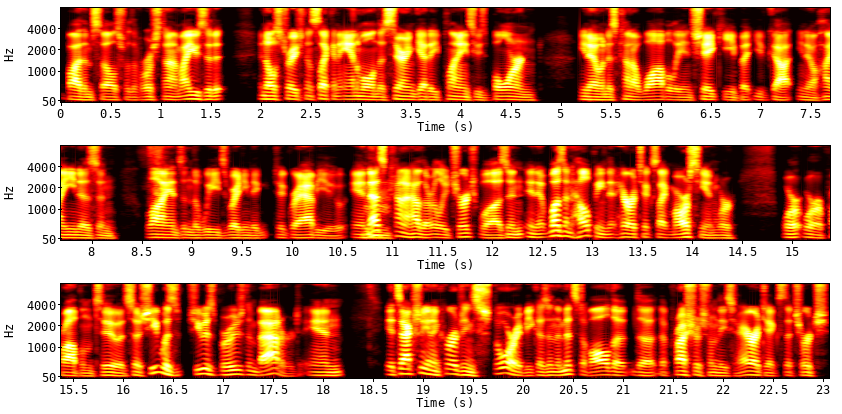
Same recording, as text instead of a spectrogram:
by themselves for the first time. I use it in illustration. It's like an animal in the Serengeti plains who's born, you know, and is kind of wobbly and shaky, but you've got you know hyenas and lions in the weeds waiting to, to grab you. And that's mm. kind of how the early church was. And, and it wasn't helping that heretics like Marcion were, were, were a problem too. And so she was, she was bruised and battered. And it's actually an encouraging story because in the midst of all the, the, the pressures from these heretics, the church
